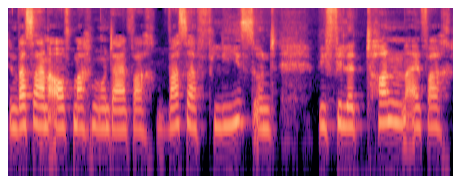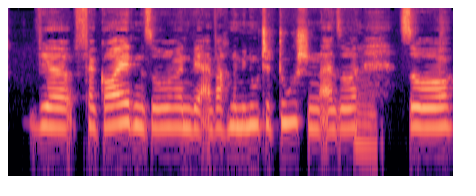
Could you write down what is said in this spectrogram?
den Wasserhahn aufmachen und da einfach Wasser fließt und wie viele Tonnen einfach wir vergeuden, so wenn wir einfach eine Minute duschen. Also mhm. so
